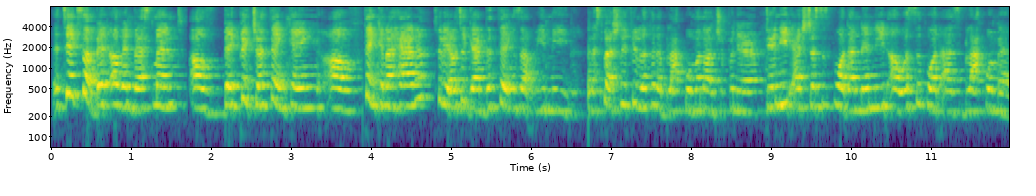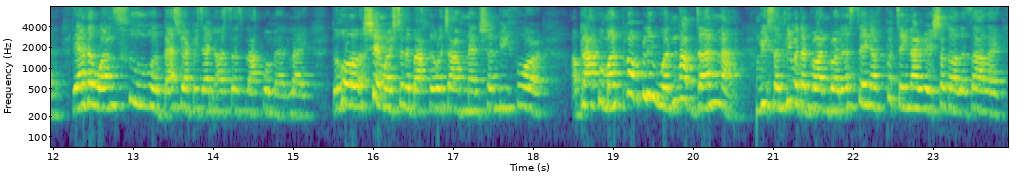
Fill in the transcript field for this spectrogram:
it takes a bit of investment, of big picture thinking, of thinking ahead to be able to get the things that we need. And especially if you look at a black woman entrepreneur, they need extra support and they need our support as black women. They're the ones who will best represent us as black women. Like the whole Shea Moisture debacle, which I've mentioned before, a black woman probably wouldn't have done that. Recently with the Brown Brothers thing of putting that racial dollars out, like,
